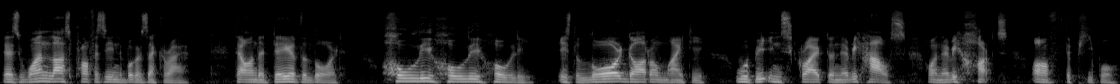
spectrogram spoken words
There's one last prophecy in the book of Zechariah that on the day of the Lord, holy, holy, holy is the Lord God Almighty will be inscribed on every house, on every heart of the people.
